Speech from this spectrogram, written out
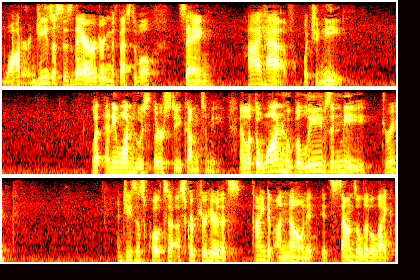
water. And Jesus is there during the festival saying, I have what you need. Let anyone who is thirsty come to me, and let the one who believes in me drink. And Jesus quotes a, a scripture here that's kind of unknown. It, it sounds a little like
